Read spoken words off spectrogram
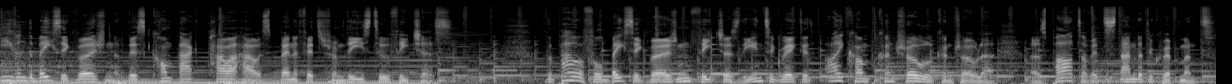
Even the basic version of this compact powerhouse benefits from these two features. The powerful basic version features the integrated iComp Control controller as part of its standard equipment.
